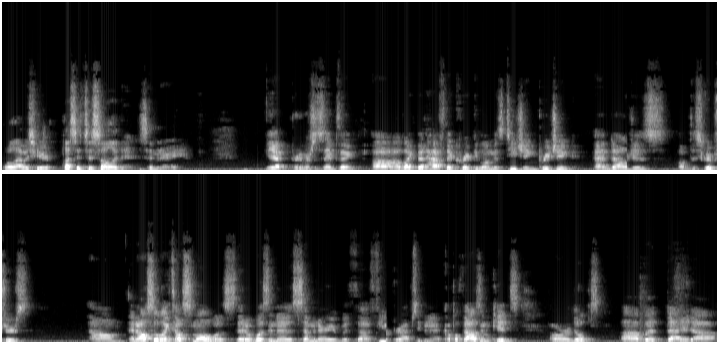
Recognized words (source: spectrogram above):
while I was here. Plus, it's a solid seminary. Yeah, pretty much the same thing. Uh, I like that half the curriculum is teaching, preaching, and uh, languages of the scriptures. Um, and I also liked how small it was, that it wasn't a seminary with a few, perhaps even a couple thousand kids or adults, uh, but that it uh,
